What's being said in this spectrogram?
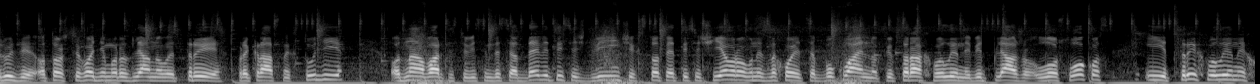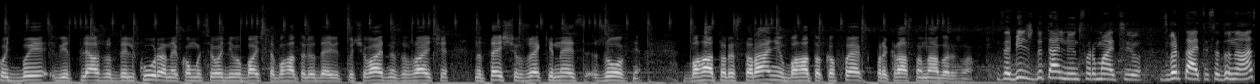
Друзі, отож, сьогодні ми розглянули три прекрасних студії. Одна вартістю 89 тисяч, дві інших 105 тисяч євро. Вони знаходяться буквально півтора хвилини від пляжу Лос Локос і три хвилини ходьби від пляжу Делькура, на якому сьогодні ви бачите багато людей відпочивають, незважаючи на те, що вже кінець жовтня. багато ресторанів, багато кафе, прекрасна набережна. За більш детальну інформацію звертайтеся до нас.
